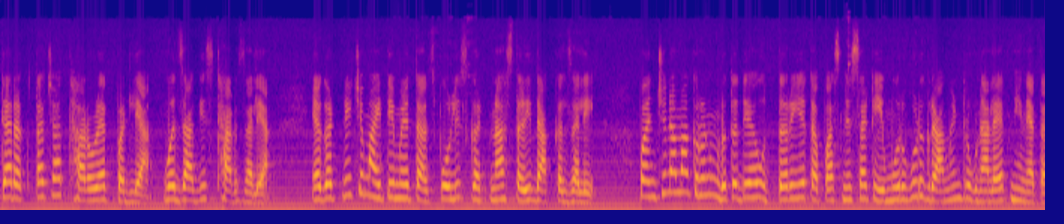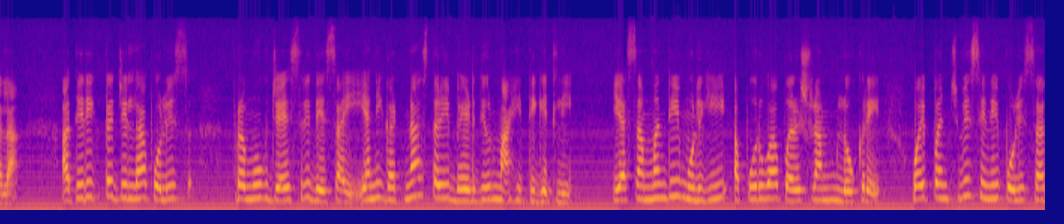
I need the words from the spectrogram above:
त्या रक्ताच्या थारोळ्यात पडल्या व जागीच ठार झाल्या. या घटनेची माहिती मिळताच पोलीस घटनास्थळी दाखल झाले. पंचनामा करून मृतदेह उत्तरीय तपासणीसाठी मुरगुड ग्रामीण रुग्णालयात नेण्यात आला. अतिरिक्त जिल्हा पोलीस प्रमुख जयश्री देसाई यांनी घटनास्थळी भेट देऊन माहिती घेतली. यासंबंधी मुलगी अपूर्वा परशुराम लोकरे वय पंचवीस हिने पोलिसात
